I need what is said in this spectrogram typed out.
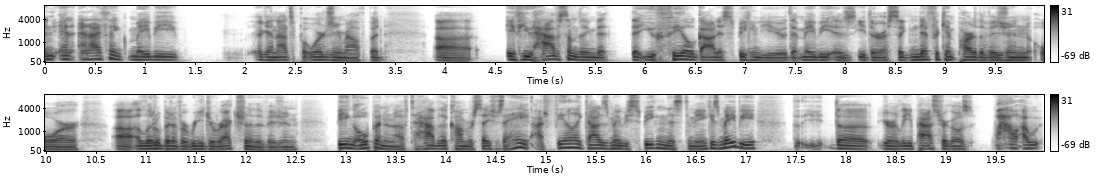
and and and I think maybe again, not to put words in your mouth, but uh, if you have something that that you feel God is speaking to you, that maybe is either a significant part of the vision or uh, a little bit of a redirection of the vision. Being open enough to have the conversation, say, "Hey, I feel like God is maybe speaking this to me," because maybe the, the your lead pastor goes, "Wow, I, w-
